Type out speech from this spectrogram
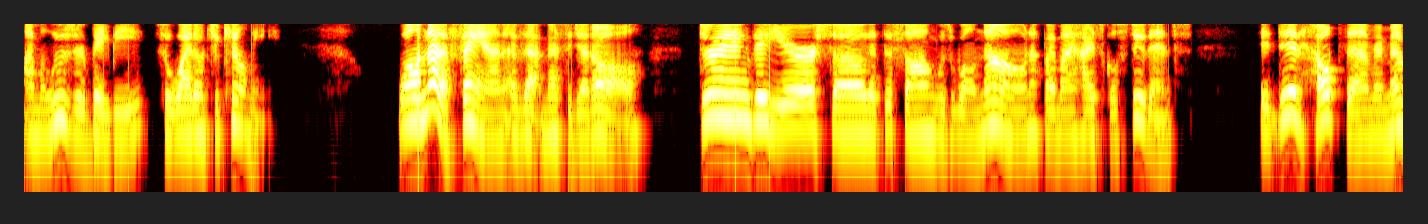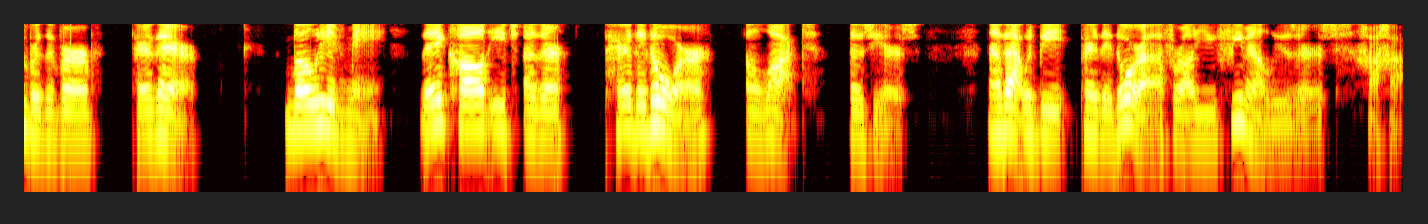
I'm a loser, baby, so why don't you kill me? While I'm not a fan of that message at all, during the year or so that this song was well known by my high school students, it did help them remember the verb there Believe me, they called each other perdedor a lot those years. Now that would be perdedora for all you female losers. Haha.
